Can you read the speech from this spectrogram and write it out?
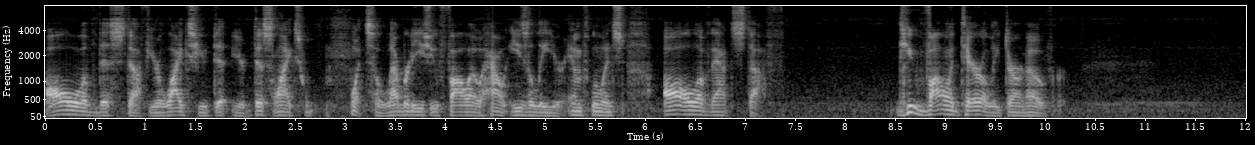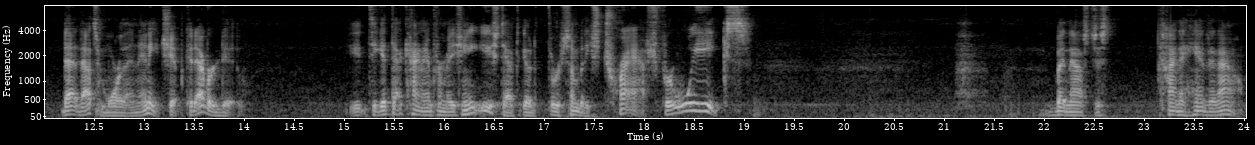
all of this stuff your likes, di- your dislikes, what celebrities you follow, how easily you're influenced, all of that stuff. You voluntarily turn over. That, that's more than any chip could ever do. You, to get that kind of information, you used to have to go through somebody's trash for weeks but now it's just kind of handed out.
